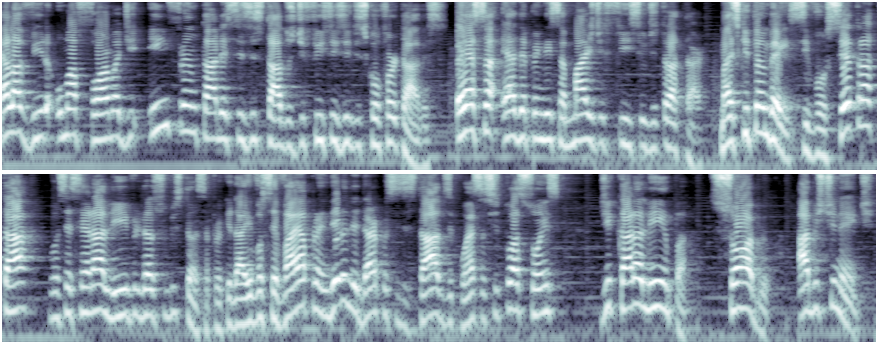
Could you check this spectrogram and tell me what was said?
ela vira uma forma de enfrentar esses estados difíceis e desconfortáveis. Essa é a dependência mais difícil de tratar, mas que também, se você tratar, você será livre da substância, porque daí você vai aprender a lidar com esses estados e com essas situações de cara limpa, sóbrio, abstinente.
